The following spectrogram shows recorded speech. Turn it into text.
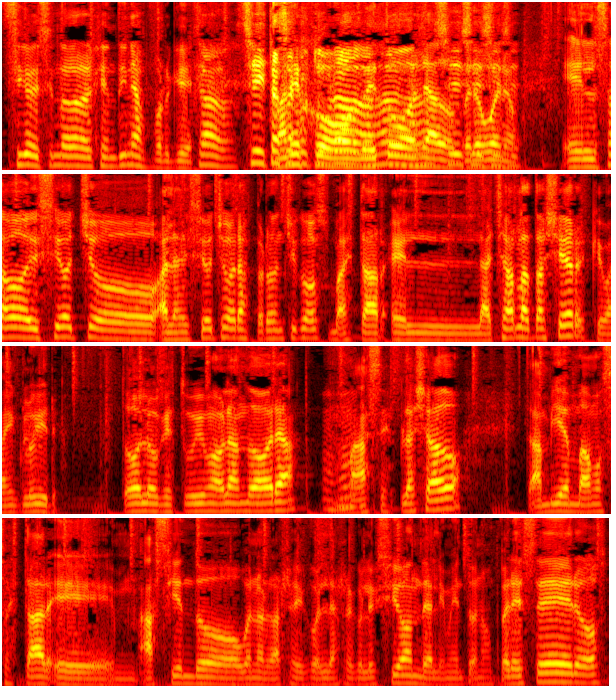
sigo diciendo horas argentinas porque Claro, sí, estás manejo acostumbrado. de todos ajá, lados, sí, pero sí, bueno, el sábado 18, a las 18 horas, perdón chicos, va a estar el, la charla taller, que va a incluir todo lo que estuvimos hablando ahora, más explayado. También vamos a estar eh, haciendo bueno la, reco- la recolección de alimentos no perecederos,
